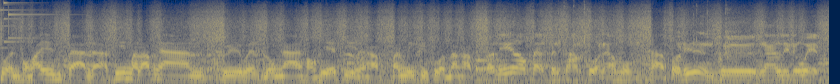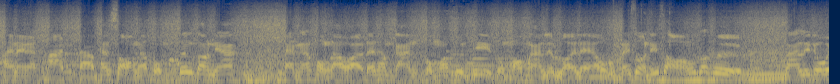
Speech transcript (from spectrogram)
ส่วนของ i18 อะที่มารับงานรีเวทโรงงานของ TSG นะครับมันมีกี่ส่วนบ้างครับ ตอนนี้เราแบ่งเป็น 3 ส่วนนะครับผมครับส่วนที่1 คืองานรีโนเวทภายในอาคารครับชั้น2นะครับผมซึ่งตอนเนี้ยแผนงานของเราอะได้ทำการส่งมอบพื้นที่ส่งมอบงานเรียบร้อยแล้ว ในส่วนที่ 2 ก็คืองานรีโนเว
